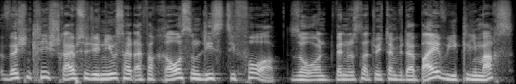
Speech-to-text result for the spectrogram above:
wöchentlich schreibst du die News halt einfach raus und liest sie vor. So, und wenn du es natürlich dann wieder bei Weekly machst,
